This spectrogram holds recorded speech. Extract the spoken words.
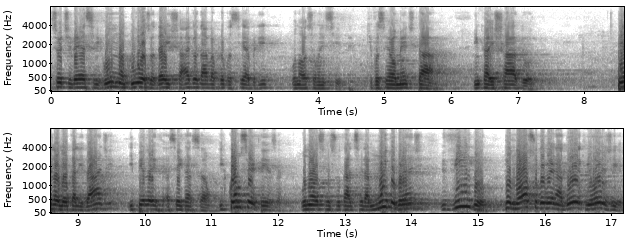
se eu tivesse uma, duas ou dez chaves, eu dava para você abrir o nosso município. Que você realmente está encaixado pela localidade e pela aceitação. E com certeza o nosso resultado será muito grande, vindo do nosso governador, que hoje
